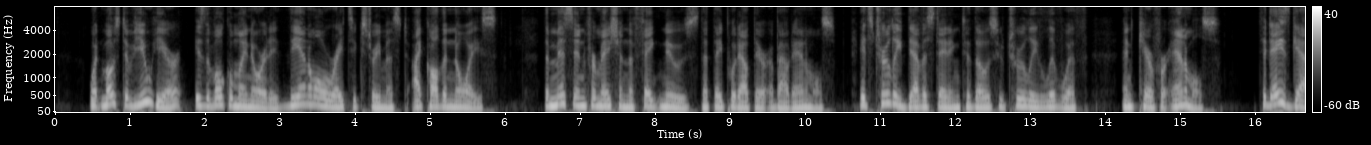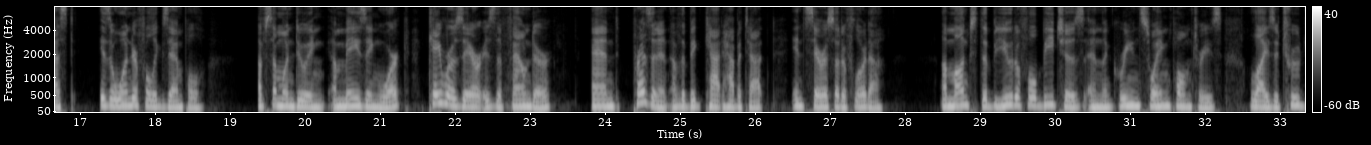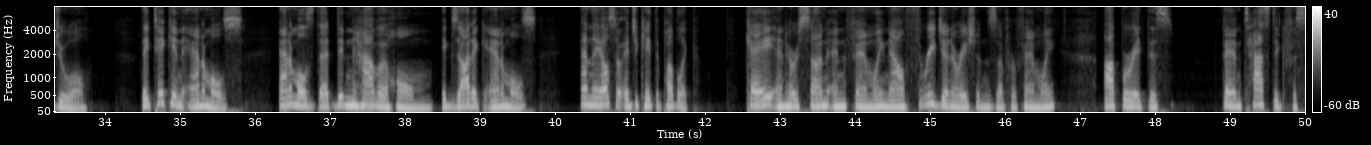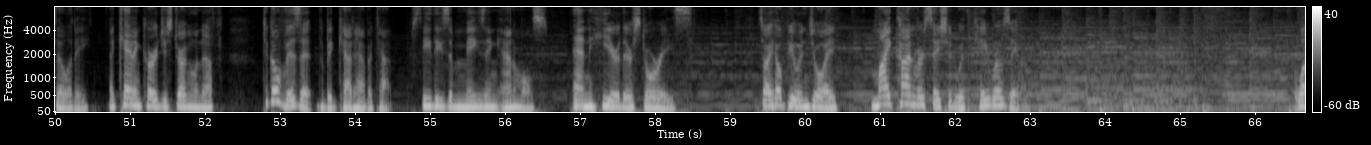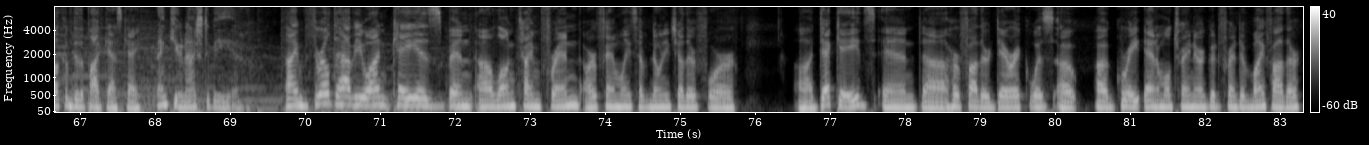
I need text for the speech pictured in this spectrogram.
what most of you hear is the vocal minority, the animal rights extremist, I call the noise, the misinformation, the fake news that they put out there about animals. It's truly devastating to those who truly live with and care for animals. Today's guest is a wonderful example of someone doing amazing work. Kay Rosaire is the founder and president of the Big Cat Habitat in Sarasota, Florida. Amongst the beautiful beaches and the green swaying palm trees lies a true jewel. They take in animals, animals that didn't have a home, exotic animals, and they also educate the public. Kay and her son and family, now three generations of her family, operate this fantastic facility. I can't encourage you strongly enough to go visit the Big Cat Habitat, see these amazing animals, and hear their stories. So I hope you enjoy my conversation with Kay Rosaire. Welcome to the podcast, Kay. Thank you. Nice to be here. I'm thrilled to have you on. Kay has been a longtime friend. Our families have known each other for uh, decades, and uh, her father, Derek, was a, a great animal trainer, a good friend of my father.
